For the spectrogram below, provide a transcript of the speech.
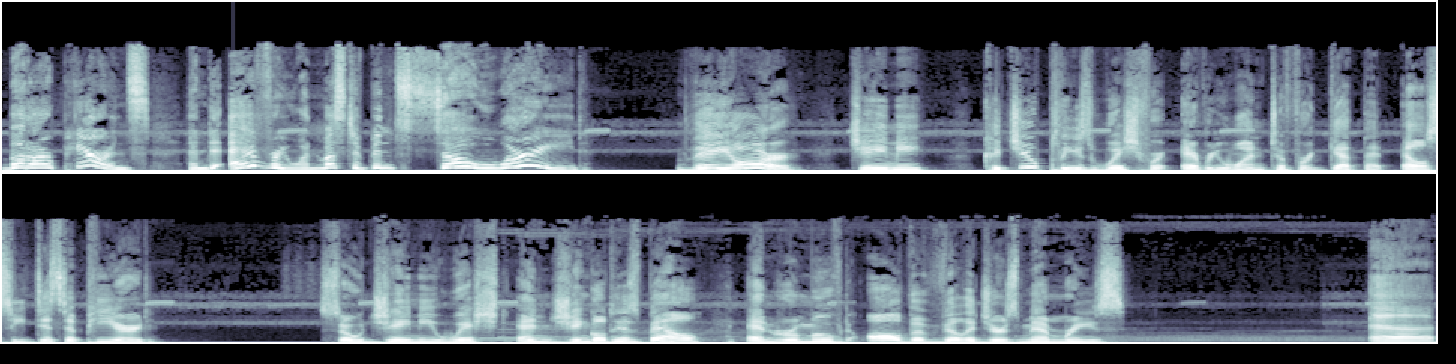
but our parents and everyone must have been so worried. They are. Jamie, could you please wish for everyone to forget that Elsie disappeared? So Jamie wished and jingled his bell and removed all the villagers' memories. Uh,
